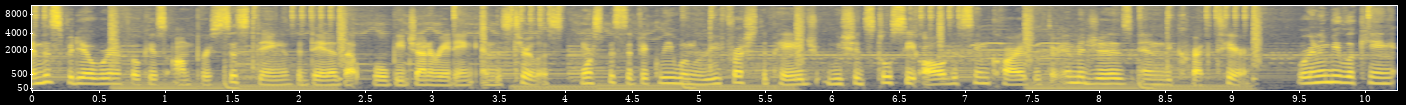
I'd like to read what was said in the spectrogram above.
In this video, we're going to focus on persisting the data that we'll be generating in this tier list. More specifically, when we refresh the page, we should still see all the same cards with their images in the correct tier. We're going to be looking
